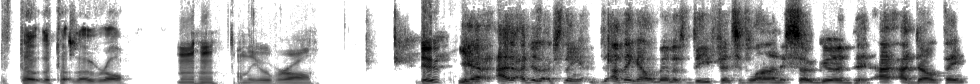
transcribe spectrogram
Just to, the, to, the overall. mhm, on the overall. Duke, Yeah, I, I just I just think I think Alabama's defensive line is so good that I, I don't think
